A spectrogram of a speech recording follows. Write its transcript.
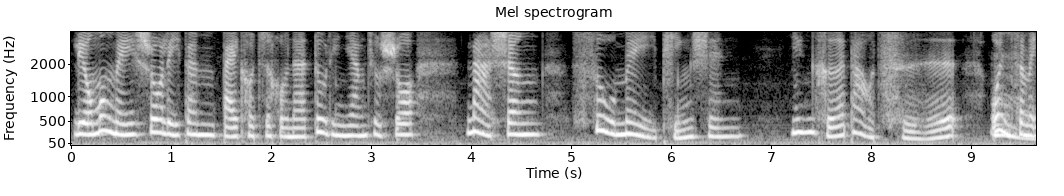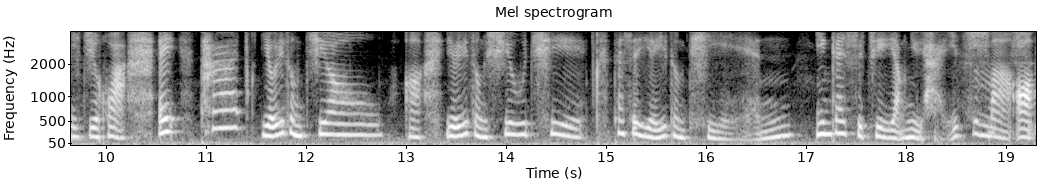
柳梦梅说了一段白口之后呢，杜丽娘就说：“那生素昧平生，因何到此？”问这么一句话，哎，他有一种娇啊，有一种羞怯，但是有一种甜，应该是这样女孩子嘛啊，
